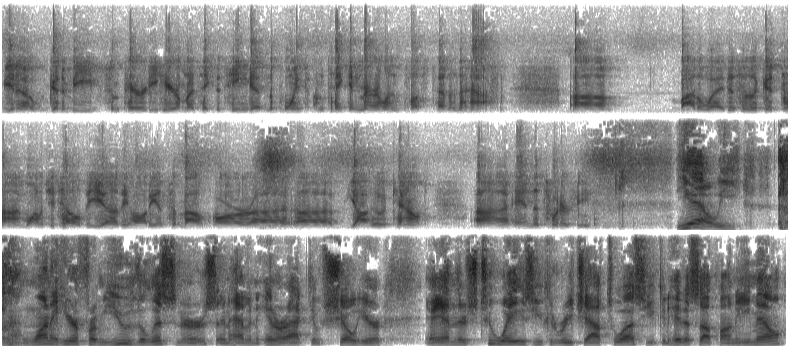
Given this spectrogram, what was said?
you know going to be some parity here. I'm going to take the team getting the points. I'm taking Maryland plus ten and a half. Um, by the way, this is a good time. Why don't you tell the uh, the audience about our uh, uh, Yahoo account uh, and the Twitter feed? Yeah, we want to hear from you, the listeners, and have an interactive show here. And there's two ways you can reach out to us. You can hit us up on email,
